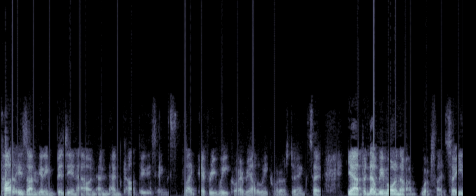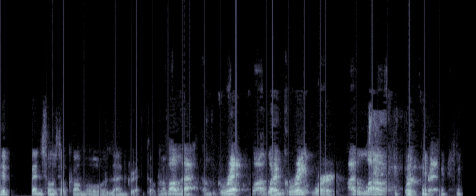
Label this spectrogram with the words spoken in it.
partly is I'm getting busier now and, and, and can't do these things like every week or every other week what I was doing. So yeah, but there'll be more on the website. So either bensaunders.com or learngrit.com. I love that. Grit. What a great word. I love word grit.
